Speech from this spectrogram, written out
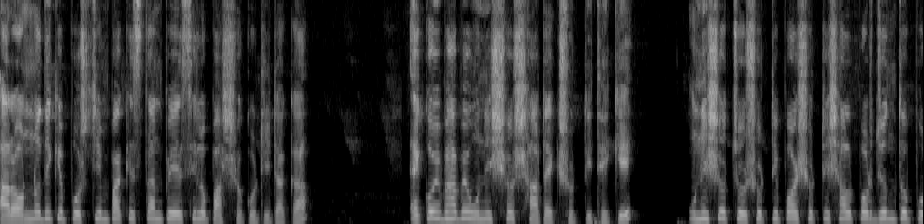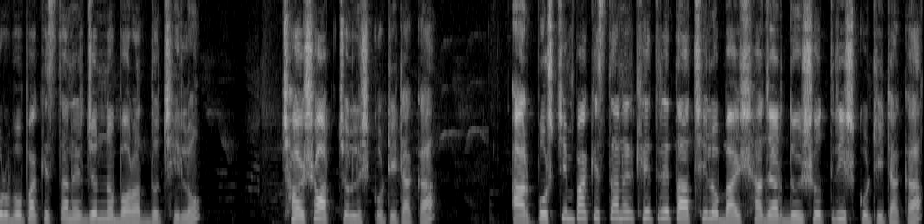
আর অন্যদিকে পশ্চিম পাকিস্তান পেয়েছিল পাঁচশো কোটি টাকা। একইভাবে উনিশশো ষাট একষট্টি থেকে উনিশশো চৌষট্টি পঁয়ষট্টি সাল পর্যন্ত পূর্ব পাকিস্তানের জন্য বরাদ্দ ছিল ছয়শো আটচল্লিশ কোটি টাকা। আর পশ্চিম পাকিস্তানের ক্ষেত্রে তা ছিল বাইশ হাজার দুইশো কোটি টাকা।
